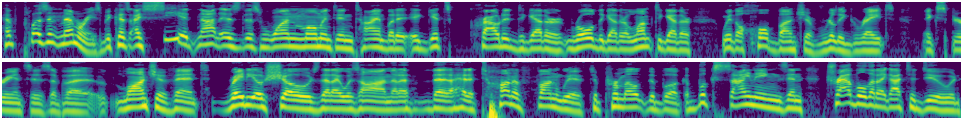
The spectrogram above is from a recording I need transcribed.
have pleasant memories because I see it not as this one moment in time, but it, it, gets crowded together, rolled together, lumped together with a whole bunch of really great experiences of a launch event, radio shows that I was on that I that I had a ton of fun with to promote the book, book signings and travel that I got to do, and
